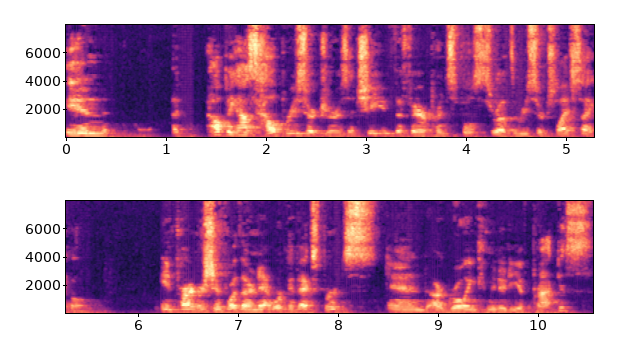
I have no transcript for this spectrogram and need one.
in uh, helping us help researchers achieve the FAIR principles throughout the research lifecycle in partnership with our network of experts and our growing community of practice.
